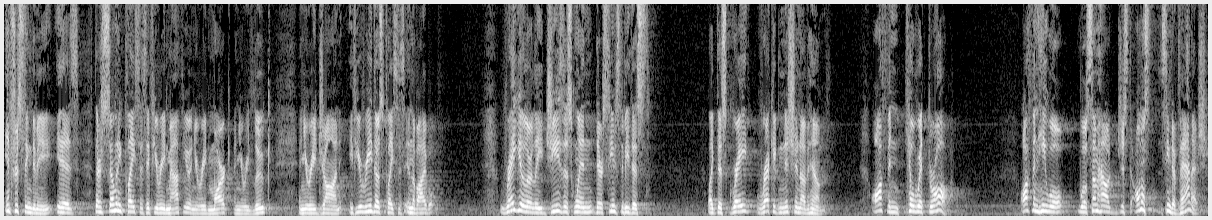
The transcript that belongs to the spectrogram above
interesting to me is there's so many places, if you read Matthew and you read Mark and you read Luke and you read John, if you read those places in the Bible, regularly Jesus, when there seems to be this, like this great recognition of him, often he'll withdraw. Often he will, will somehow just almost seem to vanish.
